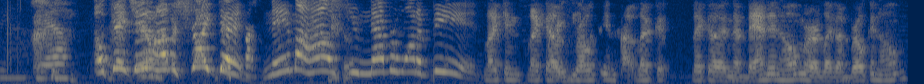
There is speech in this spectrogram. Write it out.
Yeah. Okay, they don't have a strike then. Name a house you never want to be in. Like in like a broken like a, like an abandoned home or like a broken home.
